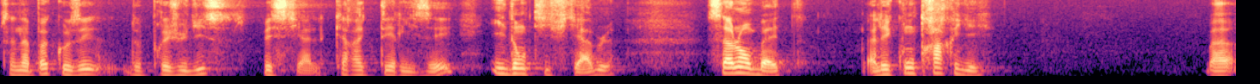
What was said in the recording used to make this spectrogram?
ça n'a pas causé de préjudice spécial, caractérisé, identifiable. Ça l'embête. Elle est contrariée. Ben,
